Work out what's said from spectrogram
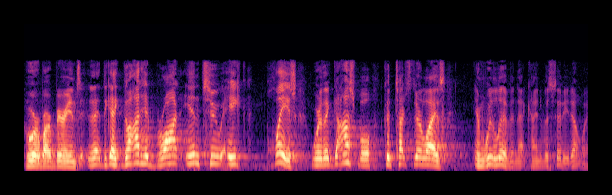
who were barbarians. God had brought into a place where the gospel could touch their lives. And we live in that kind of a city, don't we?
